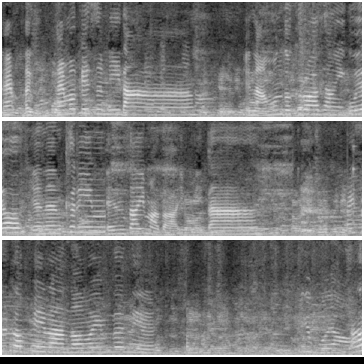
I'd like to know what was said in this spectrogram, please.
잘, 아이고, 잘 먹겠습니다. 얘는 아몬드 크로아상이고요. 얘는 크림 엔사이마다입니다. 아이스 커피만 너무 힘든 일. 이게 뭐야?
